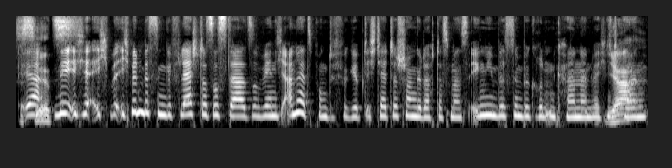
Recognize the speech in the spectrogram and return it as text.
ist Ja, nee, ich, ich, ich bin ein bisschen geflasht, dass es da so wenig Anhaltspunkte für gibt. Ich hätte schon gedacht, dass man es irgendwie ein bisschen begründen kann, an welchen Ja, Tagen.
